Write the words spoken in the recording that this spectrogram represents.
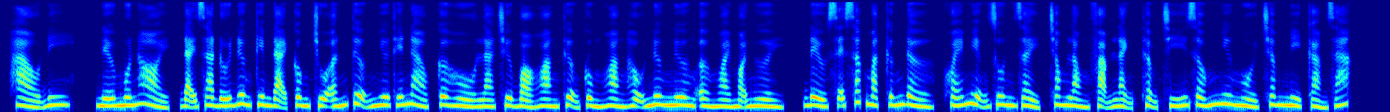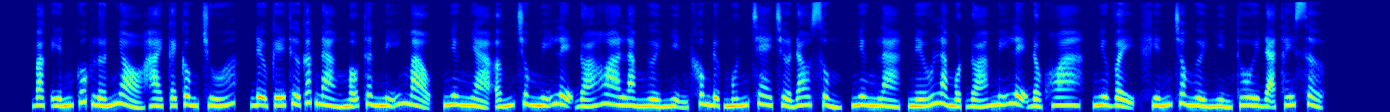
Hảo đi, nếu muốn hỏi, đại gia đối đương kim đại công chúa ấn tượng như thế nào, cơ hồ là trừ bỏ hoàng thượng cùng hoàng hậu nương nương ở ngoài mọi người, đều sẽ sắc mặt cứng đờ, khóe miệng run rẩy trong lòng phạm lạnh thậm chí giống như ngồi châm nì cảm giác. Bạc Yến quốc lớn nhỏ hai cái công chúa, đều kế thừa các nàng mẫu thân mỹ mạo, nhưng nhà ấm trung mỹ lệ đóa hoa làm người nhịn không được muốn che chở đau sủng, nhưng là, nếu là một đóa mỹ lệ độc hoa, như vậy khiến cho người nhìn thôi đã thấy sợ.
